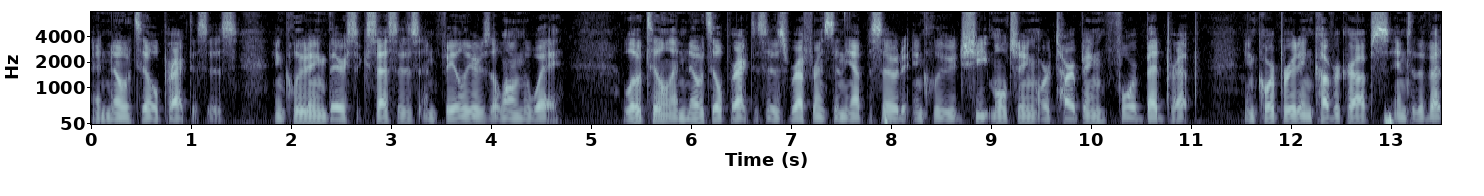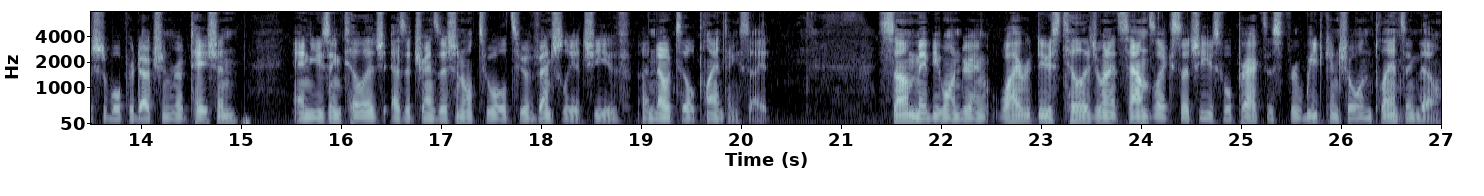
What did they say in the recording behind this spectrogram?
and no till practices, including their successes and failures along the way. Low till and no till practices referenced in the episode include sheet mulching or tarping for bed prep, incorporating cover crops into the vegetable production rotation, and using tillage as a transitional tool to eventually achieve a no till planting site. Some may be wondering, why reduce tillage when it sounds like such a useful practice for weed control and planting, though?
